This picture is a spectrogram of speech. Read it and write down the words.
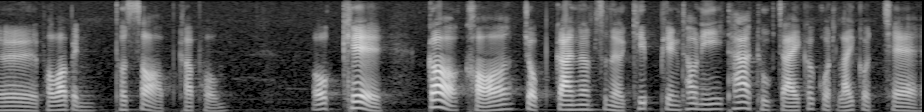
เออเพราะว่าเป็นทดสอบครับผม โอเค ก็ขอจบการนำเสนอคลิปเพียงเท่านี้ ถ้าถูกใจก็กดไลค์กดแชร์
